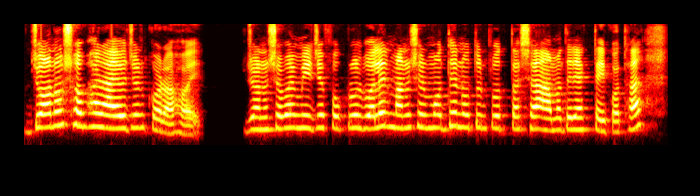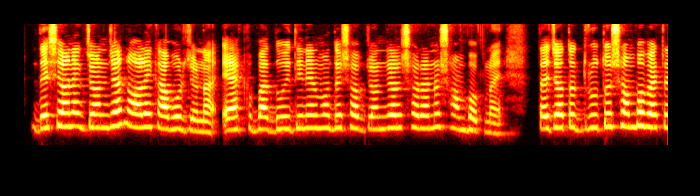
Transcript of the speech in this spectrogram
জনসভার আয়োজন করা হয়। জনসভায় মির্জা ফখরুল বলেন, মানুষের মধ্যে নতুন প্রত্যাশা আমাদের একটাই কথা, দেশে অনেক জঞ্জাল, অনেক আবর্জনা। এক বা দুই দিনের মধ্যে সব জঞ্জাল সরানো সম্ভব নয়। তাই যত দ্রুত সম্ভব একটা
